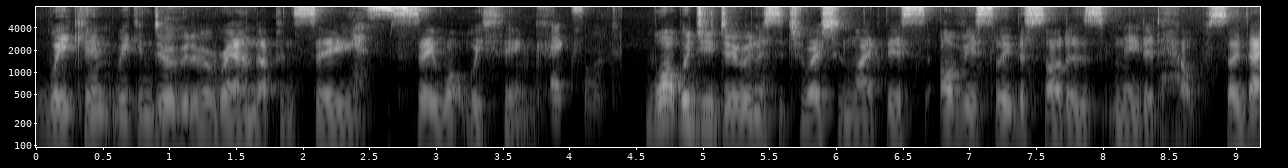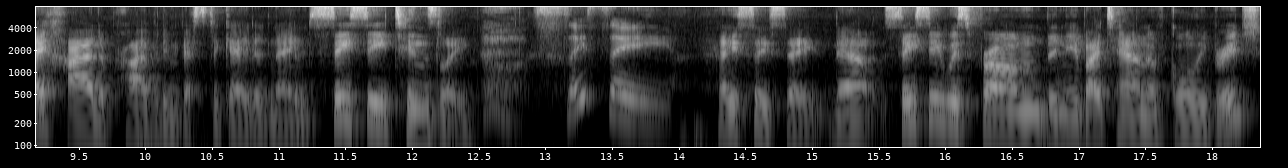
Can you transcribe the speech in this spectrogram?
we can we can do a bit of a roundup and see see what we think. Excellent. What would you do in a situation like this? Obviously, the Sodders needed help, so they hired a private investigator named CC Tinsley. CC. Hey, Cece. Now, CC was from the nearby town of Gauley Bridge,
